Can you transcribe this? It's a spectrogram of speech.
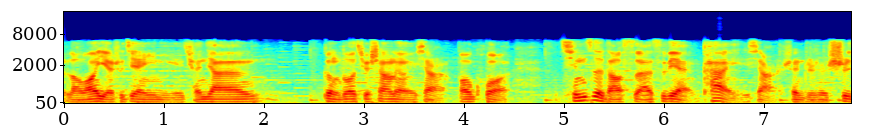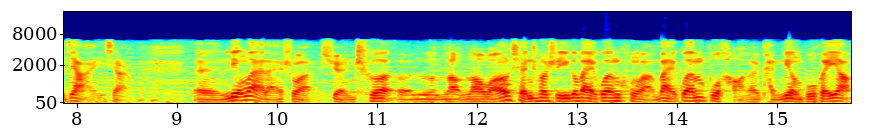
老王也是建议你全家更多去商量一下，包括。亲自到 4S 店看一下，甚至是试驾一下。嗯，另外来说，选车，呃，老老王选车是一个外观控啊，外观不好的肯定不会要。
